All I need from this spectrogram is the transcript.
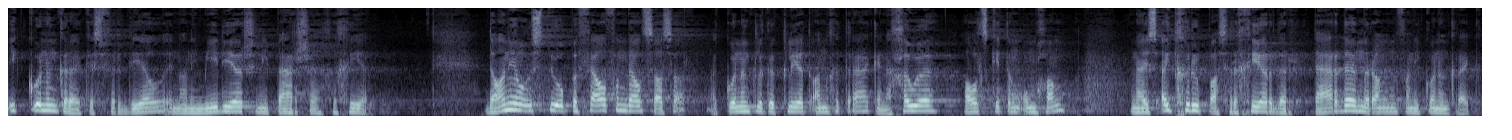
u koninkryk is verdeel en aan die Mediërs en die Perse gegee. Daniël is toe op bevel van Belsasar 'n koninklike kleed aangetrek en 'n goue halsketting omgang en hy is uitgeroep as regerder, derde in rang van die koninkryk.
